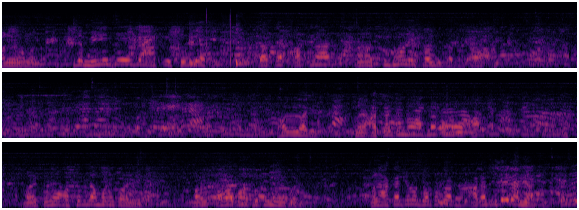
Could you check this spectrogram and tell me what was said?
অনিমা মণ্ডল যে মেয়ে যে যে আঁকে, ছবি আঁকে, তাতে আপনার কী ধরনের সহযোগিতা? ভালো লাগে। মানে আঁকার জন্য আপনার কোনো মানে কোনো অসুবিধা মনে করেন না। মানে পড়ার কোনো ক্ষতি মনে করেন না। মানে আঁকার জন্য যতটা আগাতে চাইলে আমি আঁকি তাই তো?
